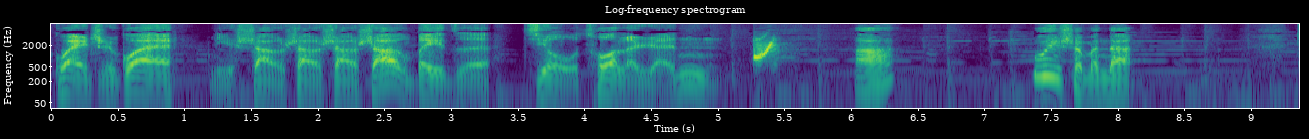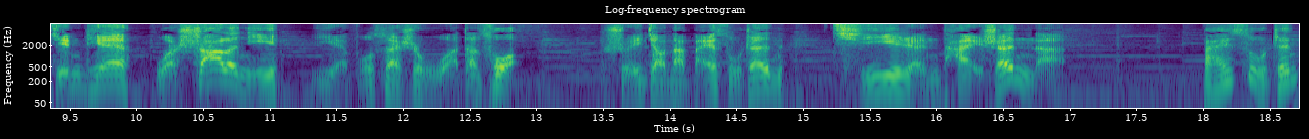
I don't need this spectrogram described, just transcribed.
怪只怪你上上上上辈子救错了人啊！为什么呢？今天我杀了你也不算是我的错，谁叫那白素贞欺人太甚呢？白素贞，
